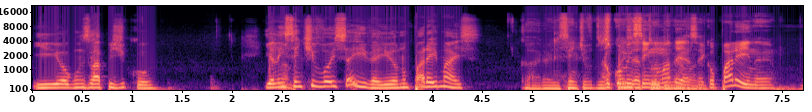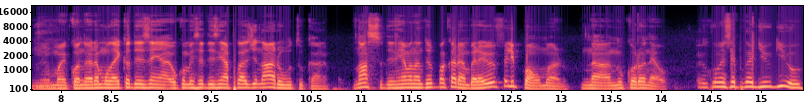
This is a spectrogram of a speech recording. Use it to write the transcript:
e alguns lápis de cor. E ela incentivou isso aí, velho, e eu não parei mais. Cara, incentivo dos Eu pais comecei é tudo, numa né, dessa, mano? é que eu parei, né? Eu- mas quando eu era moleque, eu desenhava. Eu comecei a desenhar por causa de Naruto, cara. Nossa, eu desenhava Naruto pra caramba. Era eu e o Felipão, mano, na, no Coronel. Eu comecei por causa de Yu-Gi-Oh!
